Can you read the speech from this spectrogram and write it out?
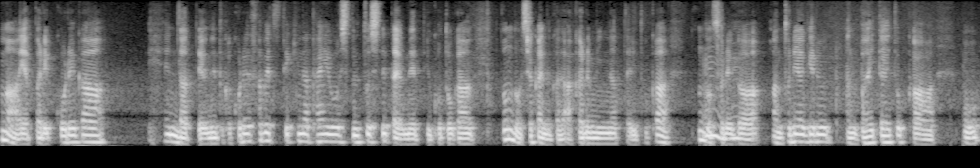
今やっぱりこれが変だったよねとかこれ差別的な対応をずっとしてたよねっていうことがどんどん社会の中で明るみになったりとかどんどんそれが、あの取り上げるあの媒体とかも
